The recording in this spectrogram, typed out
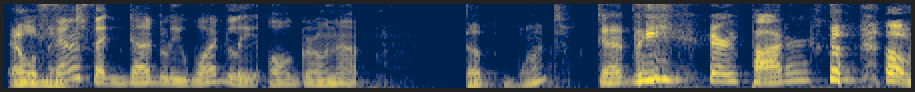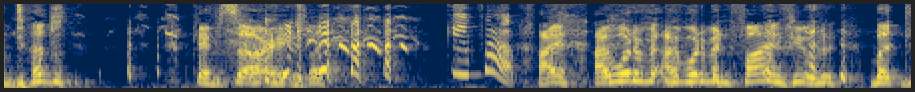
He element. sounds like Dudley Wudley all grown up. Dud- what? Dudley Harry Potter? Oh, Dudley. okay, I'm sorry. Like, Keep up. I I would have I would have been fine if you would, but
